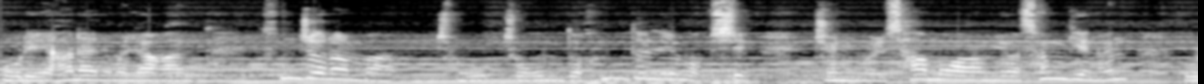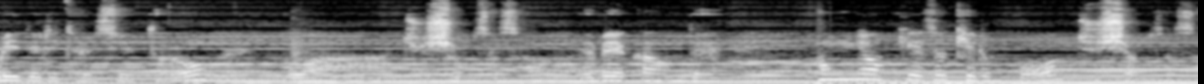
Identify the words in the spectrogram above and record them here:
우리 하나님을 향한 순전한 마음 조, 조금 더 흔들림 없이 주님을 사모하며 섬기는 우리들이 될 수 있도록 도와 주시옵소서. 예배 가운데 성령께서 기름 부어 주시옵소서.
